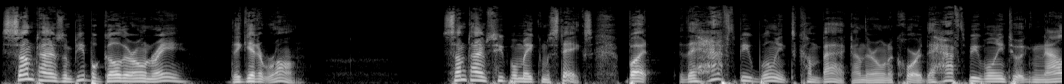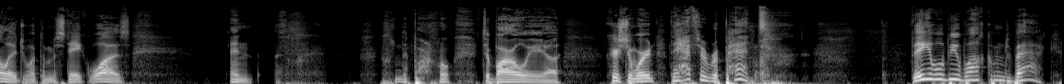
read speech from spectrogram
Sometimes when people go their own way, they get it wrong. Sometimes people make mistakes, but they have to be willing to come back on their own accord. They have to be willing to acknowledge what the mistake was, and to borrow to borrow a uh, Christian word, they have to repent. they will be welcomed back.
